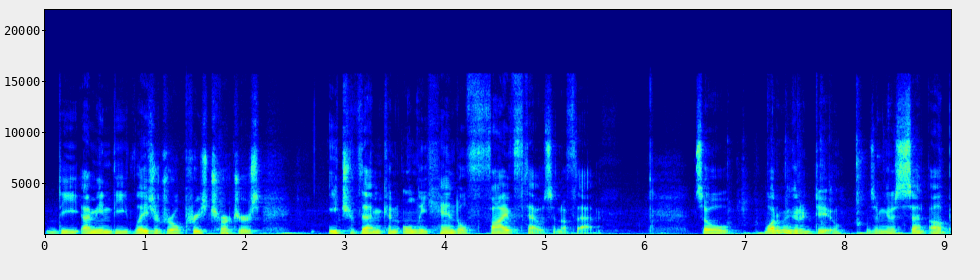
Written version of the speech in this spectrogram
the I mean the laser drill pre-chargers, each of them can only handle 5,000 of that. So what I'm going to do is I'm going to set up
